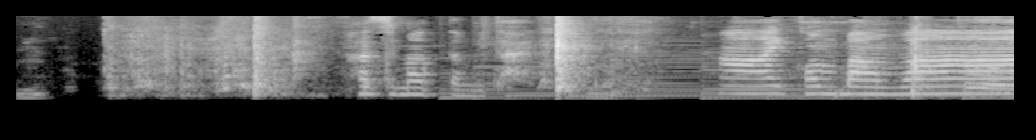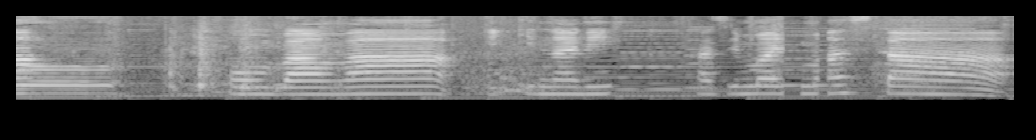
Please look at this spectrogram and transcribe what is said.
うん始まったみたい。はーい、こんばんは。あこんばんは。いきなり始まりました。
